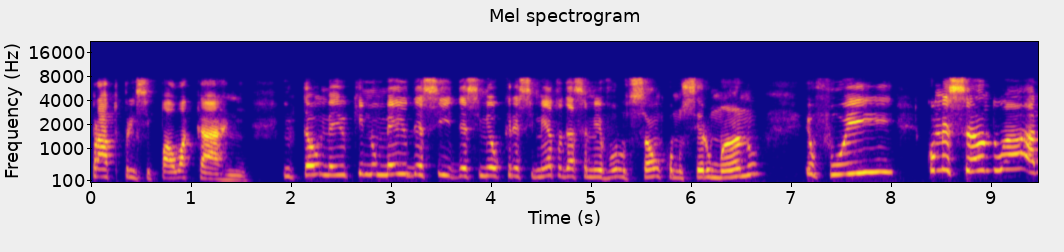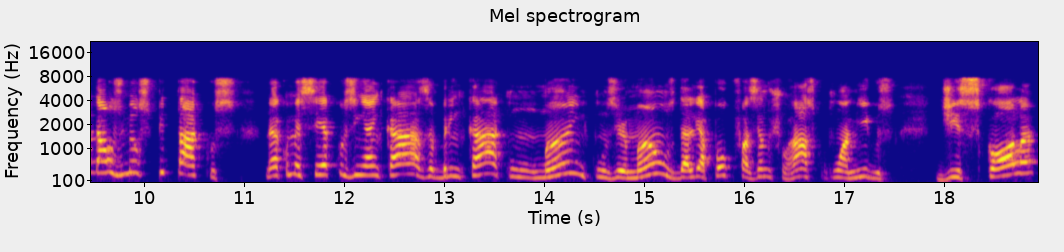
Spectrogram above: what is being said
prato principal, a carne. Então, meio que no meio desse, desse meu crescimento, dessa minha evolução como ser humano, eu fui começando a, a dar os meus pitacos. Né? Comecei a cozinhar em casa, brincar com mãe, com os irmãos, dali a pouco fazendo churrasco com amigos de escola.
